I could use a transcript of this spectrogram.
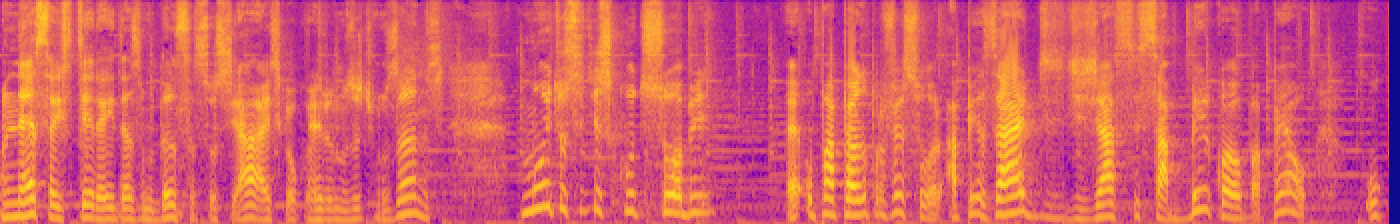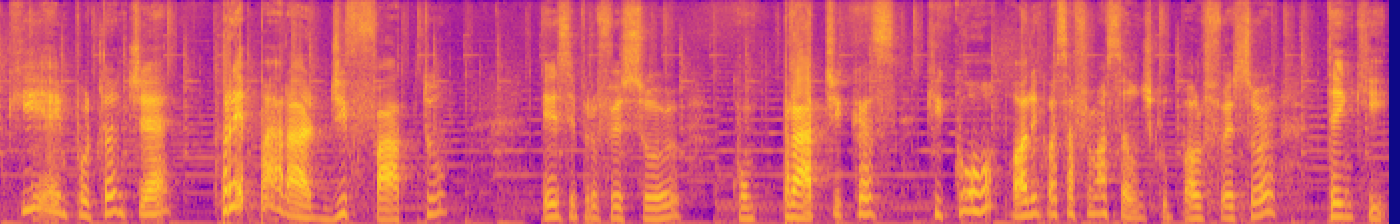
nessa esteira aí das mudanças sociais que ocorreram nos últimos anos, muito se discute sobre é, o papel do professor. Apesar de, de já se saber qual é o papel, o que é importante é preparar de fato esse professor com práticas que corroborem com essa afirmação de que o professor tem que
